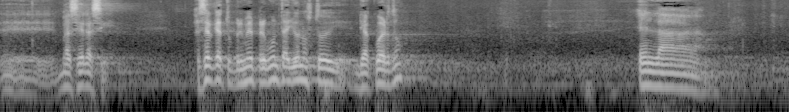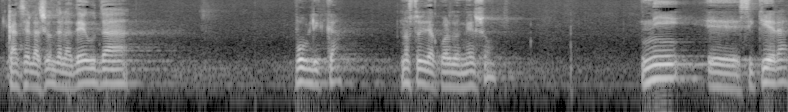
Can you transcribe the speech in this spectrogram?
Eh, va a ser así. Acerca de tu primera pregunta, yo no estoy de acuerdo en la cancelación de la deuda pública, no estoy de acuerdo en eso, ni eh, siquiera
